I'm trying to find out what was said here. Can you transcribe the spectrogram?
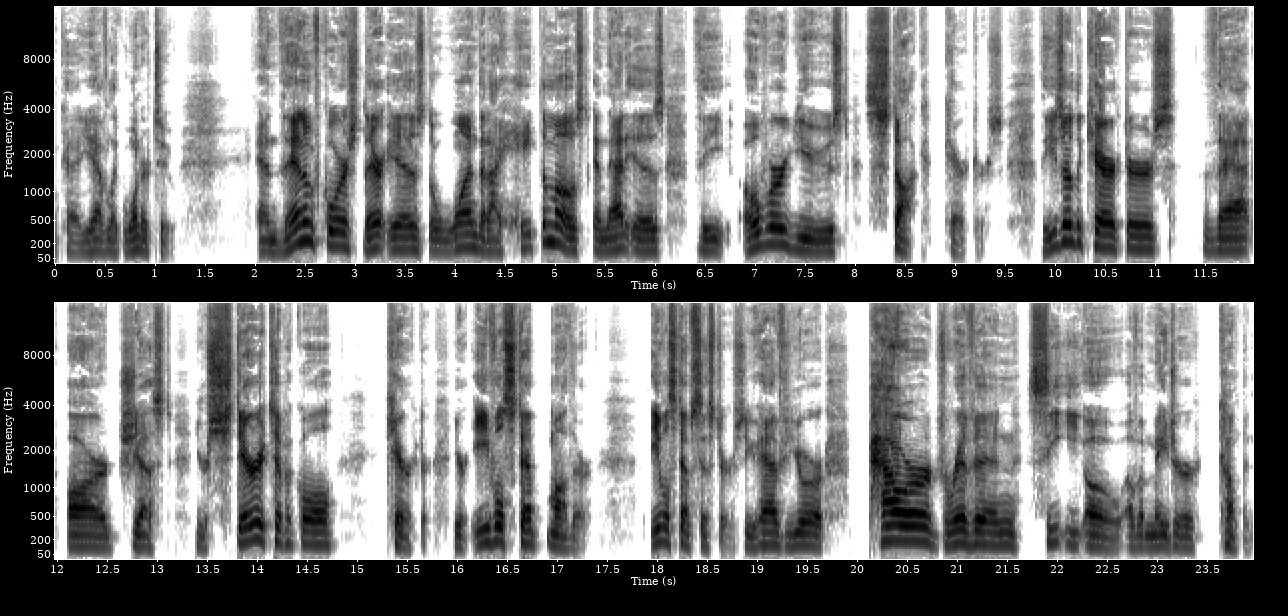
Okay, you have like one or two. And then, of course, there is the one that I hate the most, and that is the overused stock characters. These are the characters that are just your stereotypical character, your evil stepmother, evil stepsisters. You have your power driven CEO of a major company.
